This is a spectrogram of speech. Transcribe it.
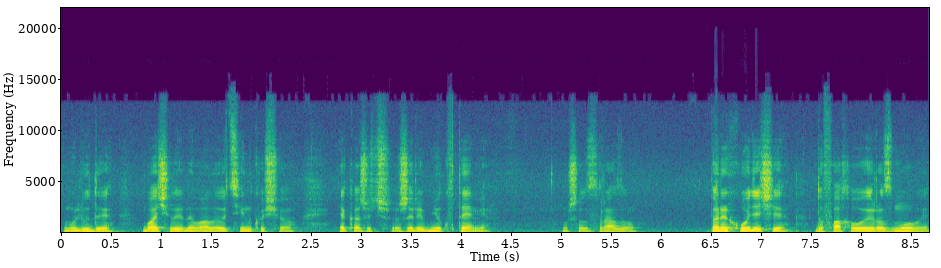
Тому люди бачили і давали оцінку, що, як кажуть, що Жеребнюк в темі. Тому що зразу, переходячи до фахової розмови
